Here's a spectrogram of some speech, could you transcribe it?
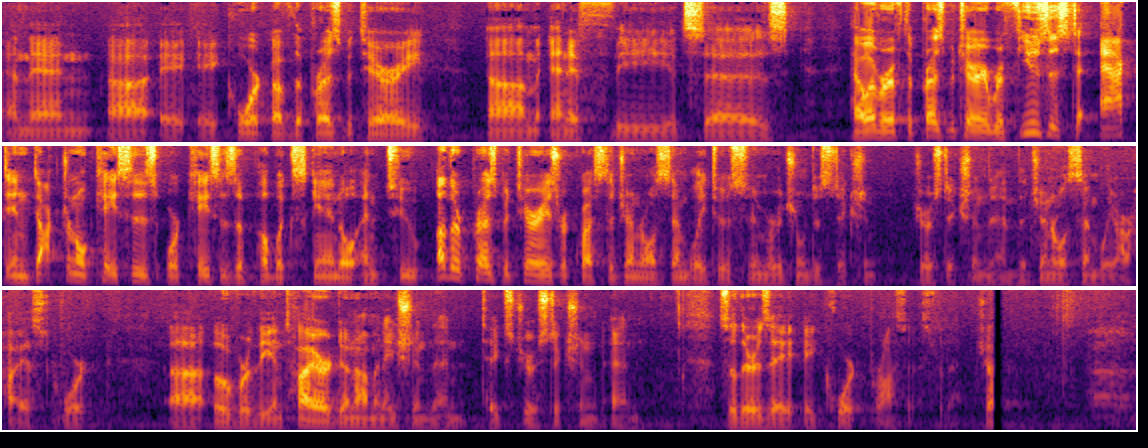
and then uh, a, a court of the presbytery. Um, and if the, it says, however, if the presbytery refuses to act in doctrinal cases or cases of public scandal, and two other presbyteries request the General Assembly to assume original jurisdiction, jurisdiction then the General Assembly, our highest court, uh, over the entire denomination, then takes jurisdiction. And so there is a, a court process for that. Chuck? Um,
